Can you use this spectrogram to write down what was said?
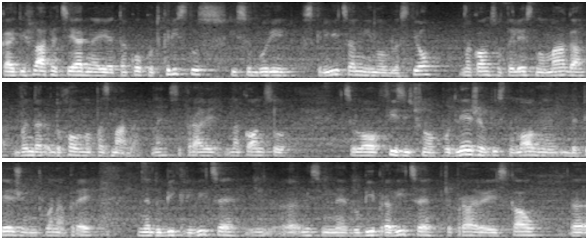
kajti hlapec Jernej je tako kot Kristus, ki se bori s krivicami in oblastjo, na koncu telesno maga, vendar duhovno pa zmaga. Ne? Se pravi, na koncu celo fizično podleže v tistem ognju, beteže in tako naprej, ne dobi krivice, uh, mislim, ne dobi pravice, čeprav je iskal, uh,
